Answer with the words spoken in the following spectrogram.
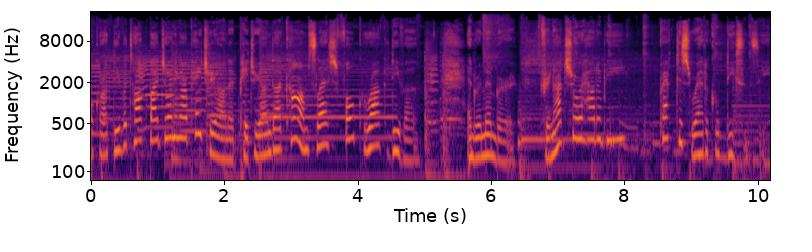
Folk Rock Diva Talk by joining our Patreon at patreon.com slash folkrockdiva. And remember, if you're not sure how to be, practice radical decency.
